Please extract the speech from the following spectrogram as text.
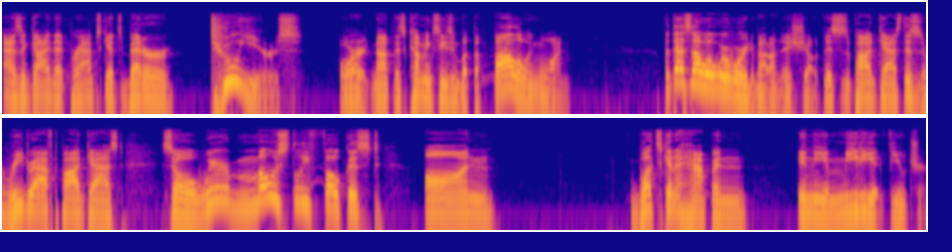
as a guy that perhaps gets better two years, or not this coming season, but the following one. But that's not what we're worried about on this show. This is a podcast, this is a redraft podcast. So we're mostly focused on what's going to happen in the immediate future.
